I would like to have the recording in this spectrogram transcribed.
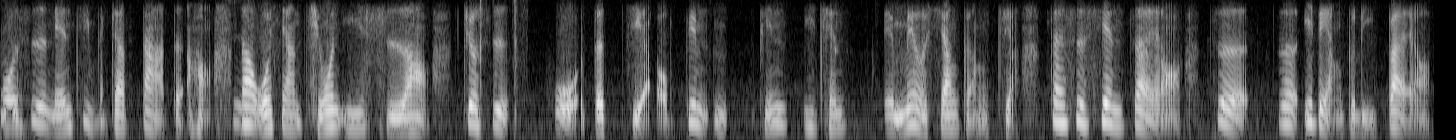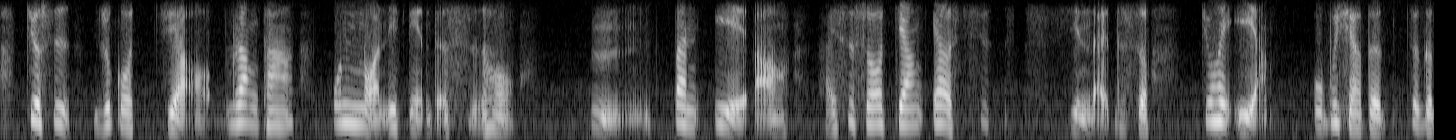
我是年纪比较大的哈是，那我想请问医师啊，就是我的脚并平以前也没有香港脚，但是现在哦，这这一两个礼拜啊，就是如果脚让它温暖一点的时候，嗯，半夜啊，还是说将要醒醒来的时候就会痒，我不晓得这个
